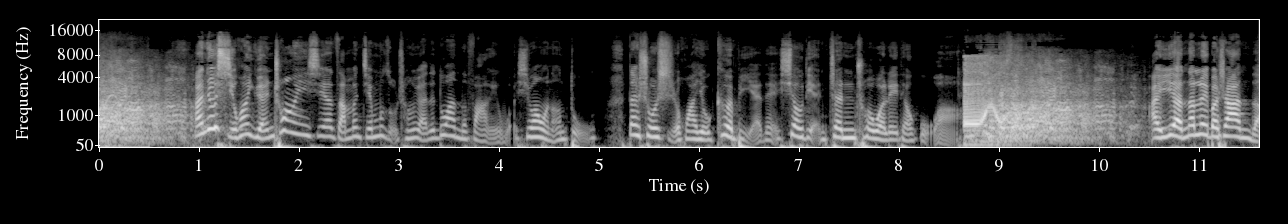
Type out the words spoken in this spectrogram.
俺就喜欢原创一些咱们节目组成员的段子发给我，希望我能读。但说实话，有个别的笑点真戳我肋条骨啊！哎呀，那肋巴扇子，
